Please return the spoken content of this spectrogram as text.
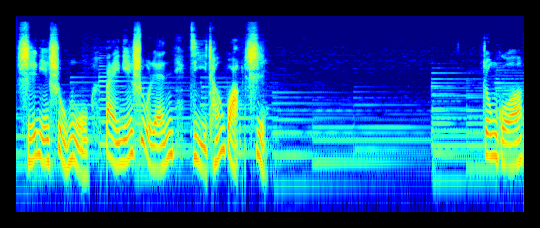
十年树木，百年树人，几成往事。中国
